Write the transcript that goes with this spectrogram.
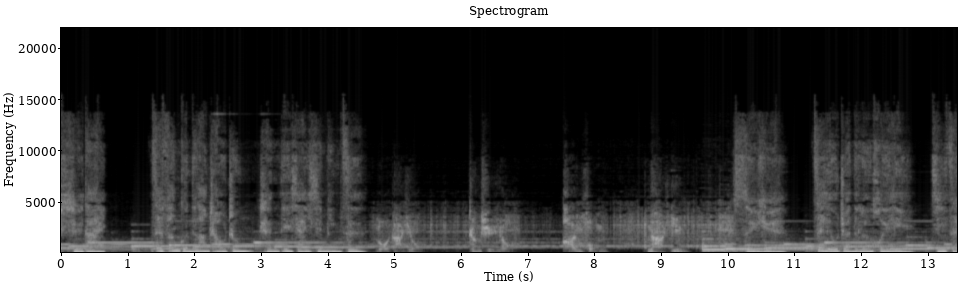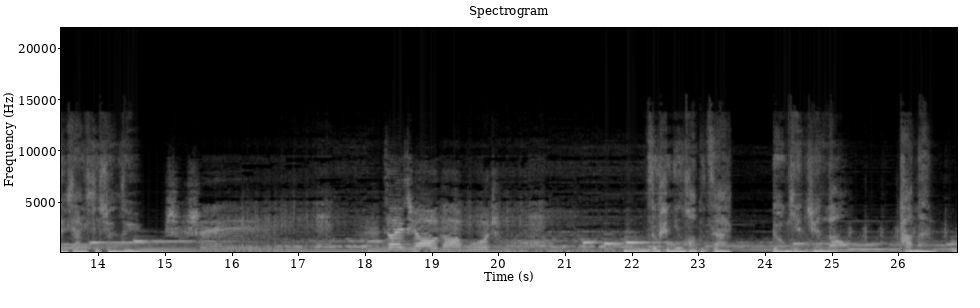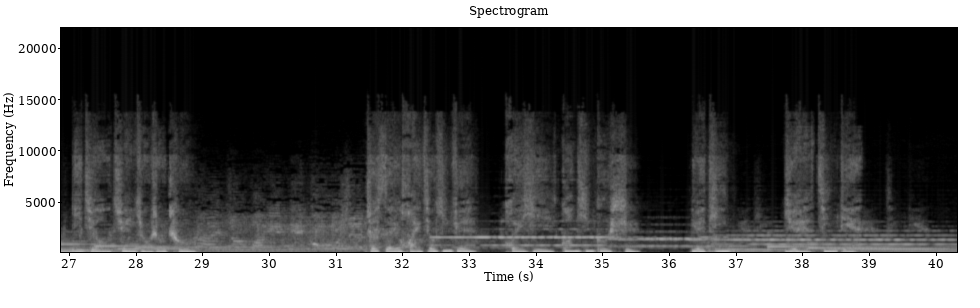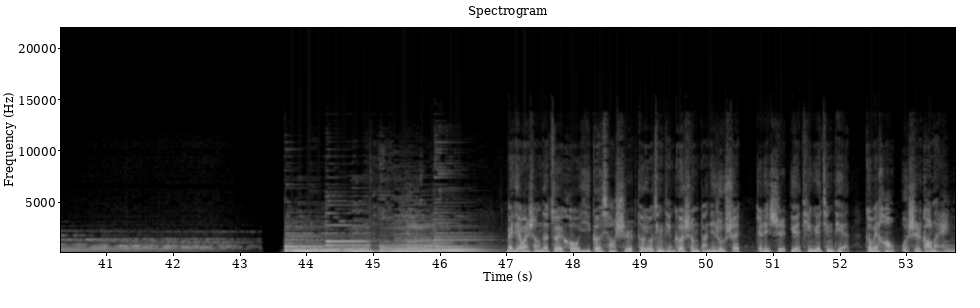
时代，在翻滚的浪潮中沉淀下一些名字。罗大佑、张学友、韩红、那英。岁月，在流转的轮回里积攒下一些旋律。是谁在敲打我窗？纵使年华不在，容颜倦老，他们依旧隽永如初。追随怀旧音乐，回忆光阴故事，越听越经典。每天晚上的最后一个小时，都由经典歌声伴您入睡。这里是越听越经典。各位好，我是高磊。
